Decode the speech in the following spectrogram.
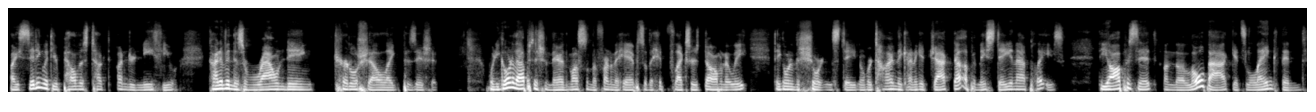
by sitting with your pelvis tucked underneath you, kind of in this rounding turtle shell like position. When you go into that position there, the muscles in the front of the hip, so the hip flexors dominantly, they go into the shortened state. And over time, they kind of get jacked up and they stay in that place. The opposite on the low back gets lengthened.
